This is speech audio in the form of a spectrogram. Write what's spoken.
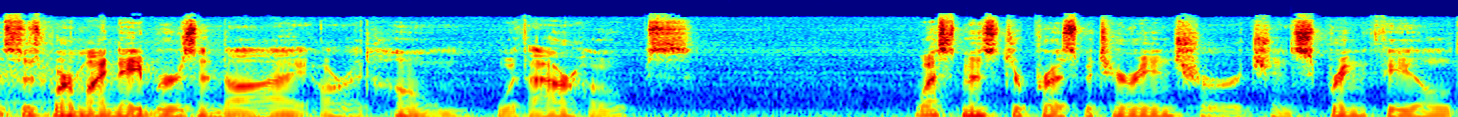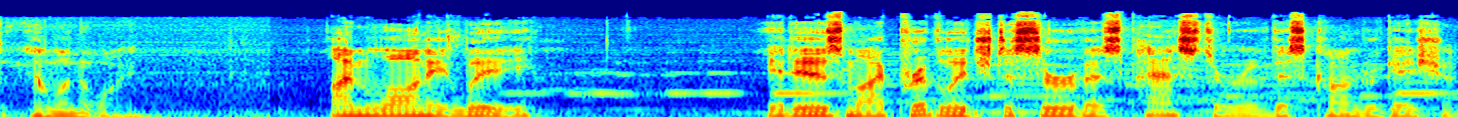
This is where my neighbors and I are at home with our hopes. Westminster Presbyterian Church in Springfield, Illinois. I'm Lonnie Lee. It is my privilege to serve as pastor of this congregation.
